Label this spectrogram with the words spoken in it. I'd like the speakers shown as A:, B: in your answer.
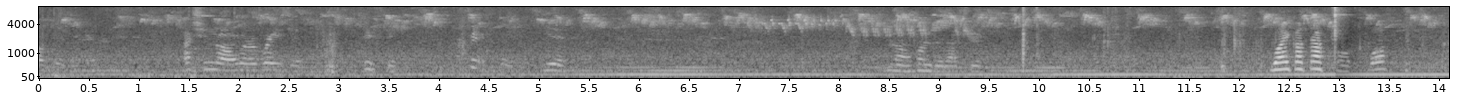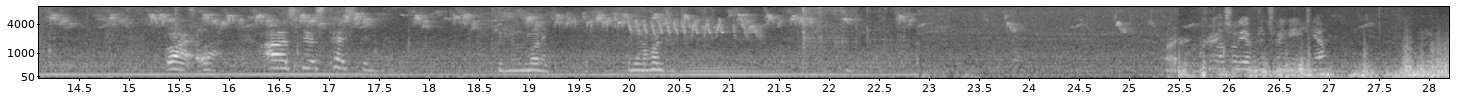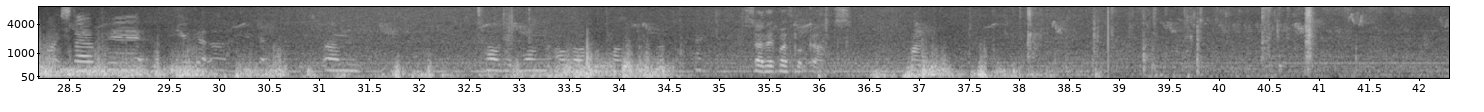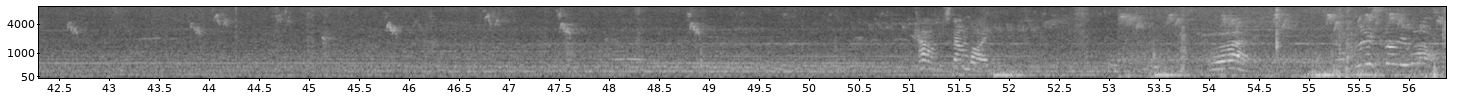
A: Actually, no, I'm gonna raise it. 50.
B: 50.
A: Yeah. No, 100 actually. Why you got that for?
B: What? Right, right. I was just testing.
A: Give me the money. I want 100.
B: Right. That's all the evidence we need, yeah? Stay up here. You get the you get the, um, target one. I'll go target. Okay.
C: So they've both got guns.
B: Come, stand by. Alright. Please
C: 31!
